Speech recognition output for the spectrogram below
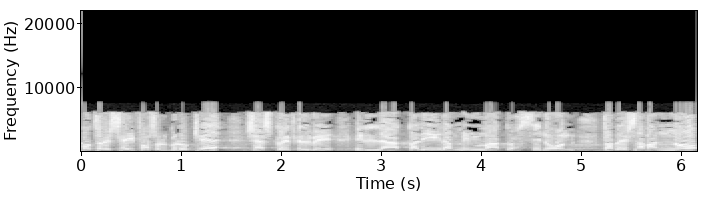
বছরে সেই ফসলগুলো খেয়ে শেষ করে ফেলবে। ইল্লা কালিলা মিম্মা তোহসেনন। তবে সামান্য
